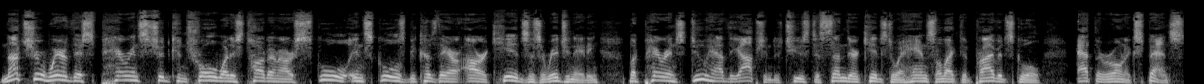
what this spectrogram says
Not sure where this parents should control what is taught in our school in schools because they are our kids is originating, but parents do have the option to choose to send their kids to a hand selected private school at their own expense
